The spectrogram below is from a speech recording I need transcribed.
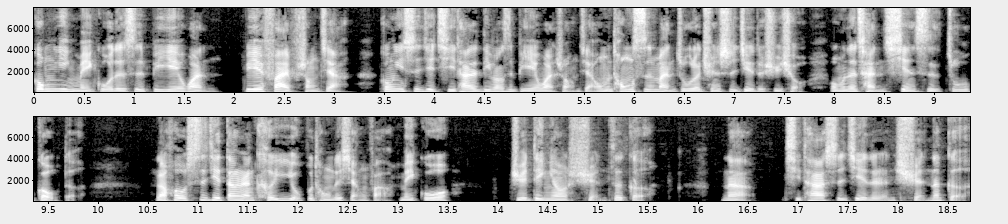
供应美国的是 BA one、BA five 双价，供应世界其他的地方是 BA one 双价。我们同时满足了全世界的需求，我们的产线是足够的。然后世界当然可以有不同的想法，美国决定要选这个，那其他世界的人选那个，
